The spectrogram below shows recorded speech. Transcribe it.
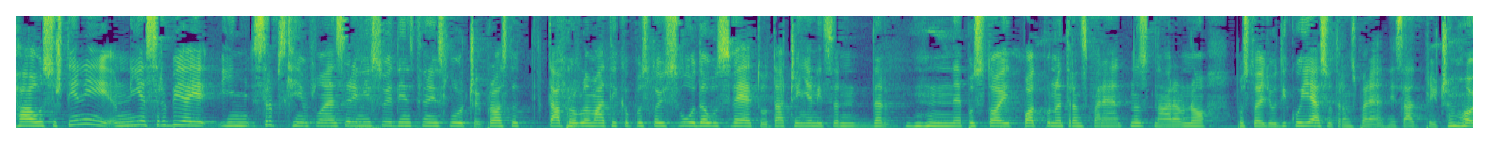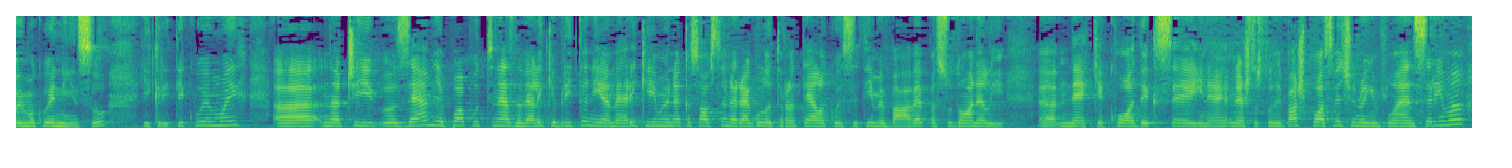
Pa u suštini nije Srbija i srpski influenceri nisu jedinstveni slučaj. Prosto ta problematika postoji svuda u svetu. Ta činjenica da ne postoji potpuna transparentnost. Naravno, postoje ljudi koji jesu transparentni. Sad pričamo o ovima koje nisu i kritikujemo ih. Znači, zemlje poput, ne znam, Velike Britanije i Amerike imaju neka sobstvena regulatorna tela koje se time bave, pa su doneli neke kodekse i ne, nešto što je baš posvećeno influencerima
